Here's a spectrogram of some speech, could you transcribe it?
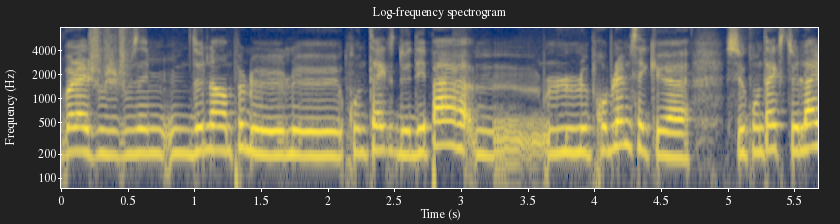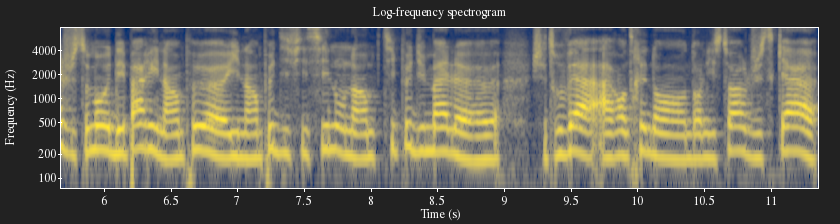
voilà, je, je vous ai donné un peu le, le contexte de départ. Le problème, c'est que euh, ce contexte-là, justement, au départ, il est un peu, euh, il est un peu difficile. On a un petit peu du mal, euh, j'ai trouvé, à, rentrer dans, dans l'histoire jusqu'à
